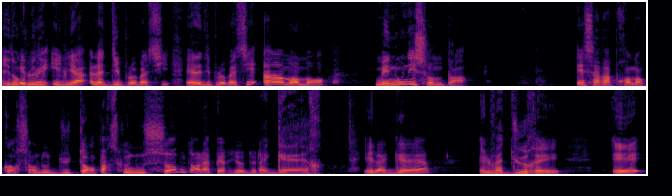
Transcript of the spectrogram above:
Et donc, le puis, il y a la diplomatie. Et la diplomatie, à un moment, mais nous n'y sommes pas. Et ça va prendre encore sans doute du temps parce que nous sommes dans la période de la guerre. Et la guerre, elle va durer. Et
